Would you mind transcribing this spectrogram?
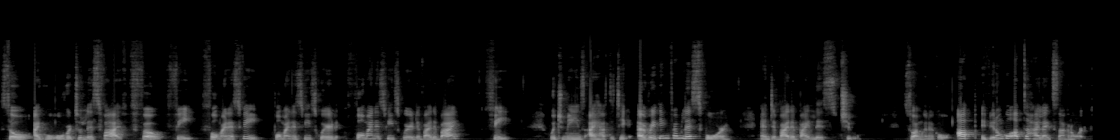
So I go over to list 5, fo, phi, fo minus phi, minus phi squared, 4 minus phi squared divided by phi, which means I have to take everything from list 4 and divide it by list 2. So I'm going to go up. If you don't go up to highlight, it's not going to work.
